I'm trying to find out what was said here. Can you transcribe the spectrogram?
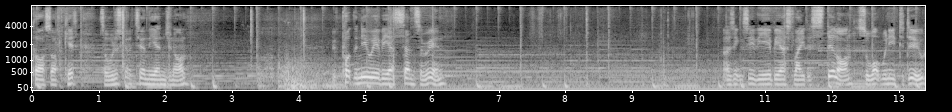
CarSoft kit. So we're just going to turn the engine on put the new ABS sensor in, as you can see the ABS light is still on so what we need to do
